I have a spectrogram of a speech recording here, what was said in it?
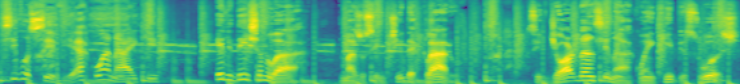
Se você vier com a Nike, ele deixa no ar, mas o sentido é claro. Se Jordan assinar com a equipe Swoosh,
